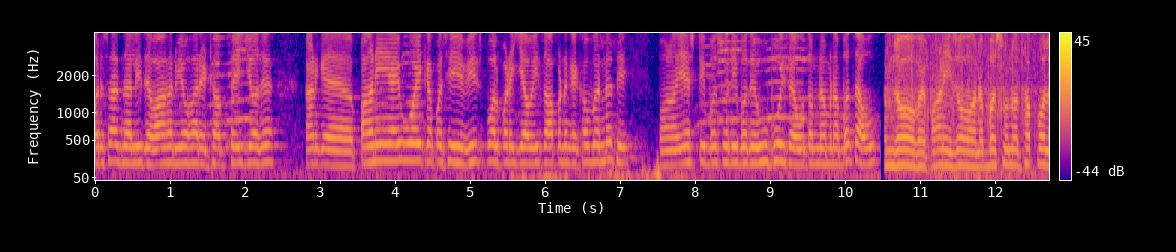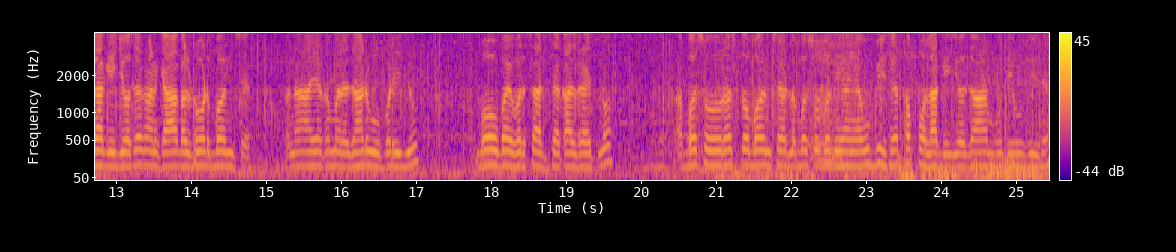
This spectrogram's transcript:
વરસાદના લીધે વાહન વ્યવહાર એ ઠપ થઈ ગયો છે. કારણ કે પાણી આવ્યું હોય કે પછી વીજ પોલ પડી ગયા હોય એ તો આપણને કંઈ ખબર નથી. પણ એસટી બસો ની બધે ઊભું છે હું તમને હમણાં બતાવું. આમ જો ભાઈ પાણી જો અને બસોનો થપ્પો લાગી ગયો છે કારણ કે આગળ રોડ બંધ છે. અને આ એક અમારે ઝાડવું પડી ગયું. બહુ ભાઈ વરસાદ છે કાલ રાતનો. આ બસો રસ્તો બંધ છે એટલે બસો બધી અહીંયા ઊભી છે. થપ્પો લાગી ગયો જામ આમ સુધી ઊભી છે.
